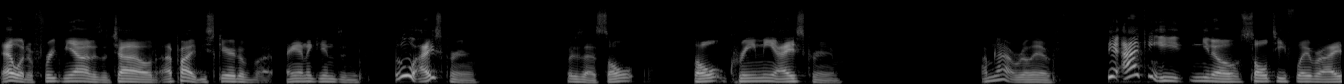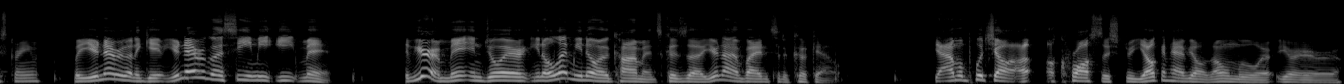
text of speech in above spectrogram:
That would have freaked me out as a child. I'd probably be scared of mannequins and ooh, ice cream. What is that? Salt, salt, creamy ice cream. I'm not really a. F- yeah, I can eat you know salty flavor ice cream, but you're never gonna get. You're never gonna see me eat mint. If you're a mint enjoyer, you know, let me know in the comments because uh, you're not invited to the cookout. Yeah, I'm gonna put y'all uh, across the street. Y'all can have y'all's own little your area.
